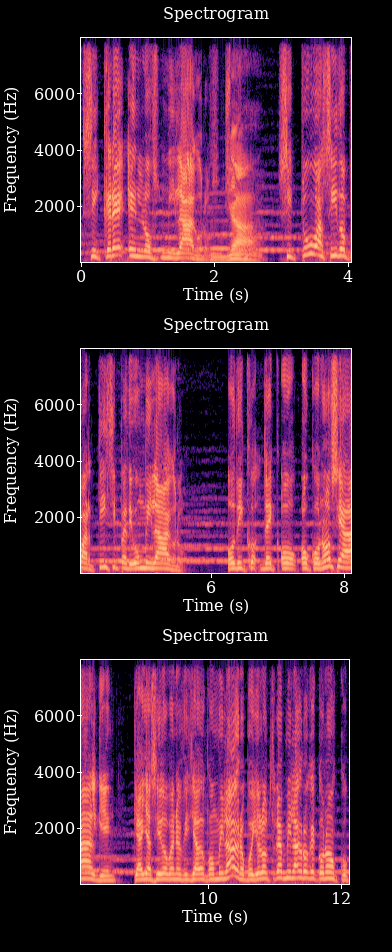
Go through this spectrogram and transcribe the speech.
si cree en los milagros. Ya. Si tú has sido partícipe de un milagro o, de- de- o- o conoce a alguien que haya sido beneficiado con un milagro, pues yo los tres milagros que conozco,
